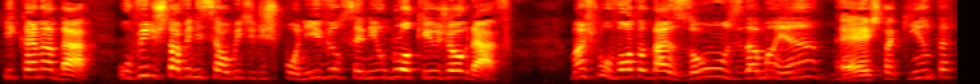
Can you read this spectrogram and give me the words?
e Canadá. O vídeo estava inicialmente disponível sem nenhum bloqueio geográfico, mas por volta das 11 da manhã desta quinta,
